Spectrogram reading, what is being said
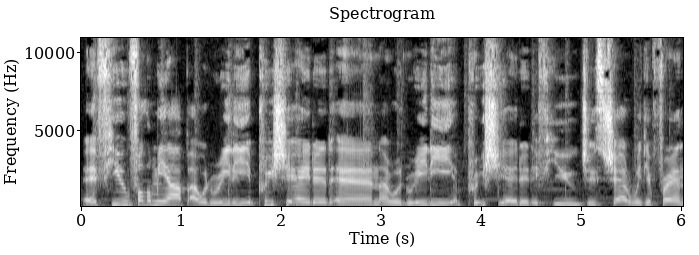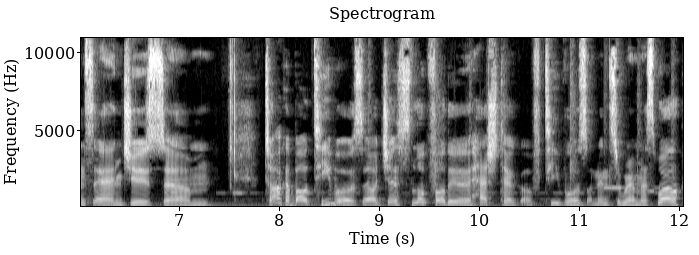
if you follow me up I would really appreciate it and I would really appreciate it if you just share it with your friends and just um, talk about Teawurst or just look for the hashtag of Teawurst on Instagram as well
